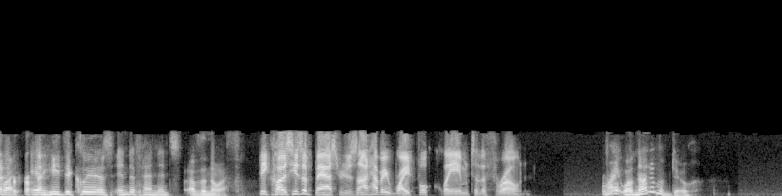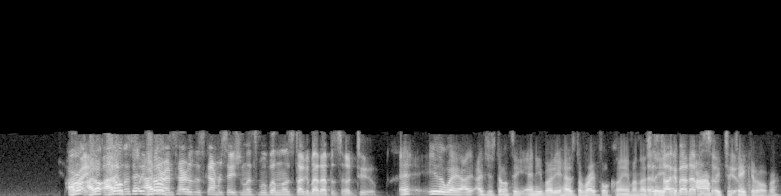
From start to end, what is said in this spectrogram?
Right. right. And he declares independence of the North. Because he's a bastard who does not have a rightful claim to the throne. Right. Well, none of them do. All right, I don't. I don't. Let's think, leave I don't there. I'm tired of this conversation. Let's move on. Let's talk about episode two. Either way, I, I, just don't think anybody has the rightful claim unless Let's they talk about episode army two. to take it over.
